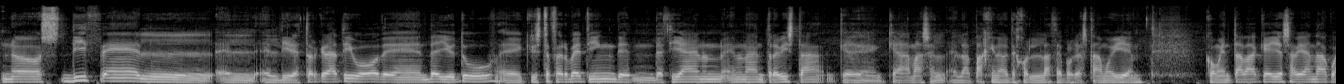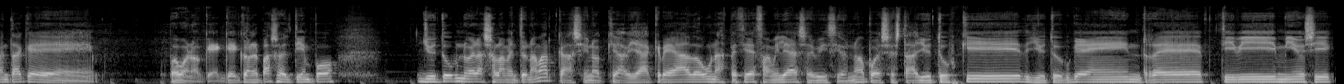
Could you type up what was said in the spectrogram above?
Nos dice el, director creativo de, YouTube, eh, Christopher Betting, decía en, una entrevista, que, además en, la página os dejo el enlace porque está muy bien, comentaba que ellos habían dado cuenta que, pues bueno, que, con el paso del tiempo YouTube no era solamente una marca, sino que había creado una especie de familia de servicios, ¿no? Pues está YouTube Kid, YouTube Game, Red, TV, Music,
